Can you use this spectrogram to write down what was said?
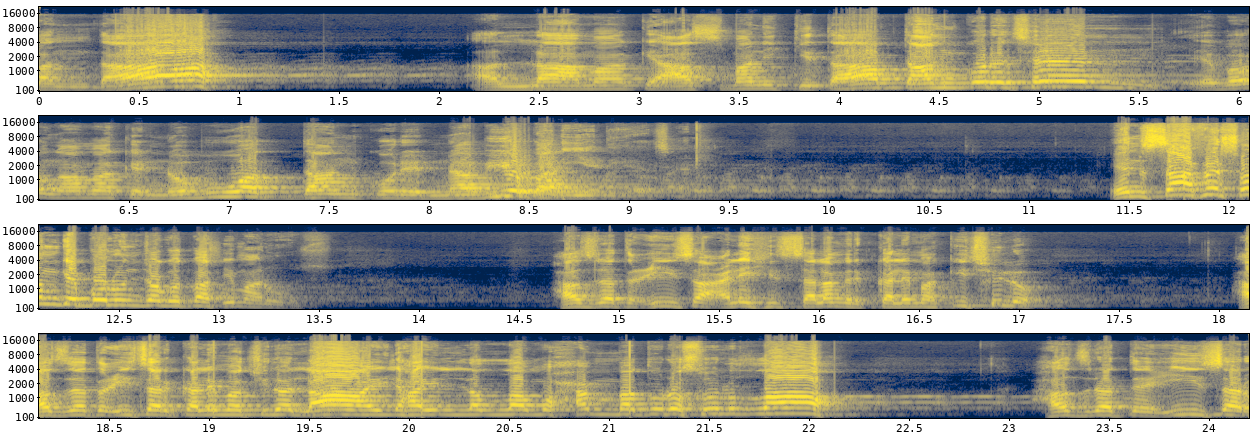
বান্দা। আল্লাহ আমাকে আসমানি কিতাব দান করেছেন এবং আমাকে নবুয়ত দান করে নবীও বানিয়ে দিয়েছেন। ইনসাফের সঙ্গে বলুন জগৎবাসী মানুষ। হজরত ঈসা আলাইহিস সালামের কালেমা কি ছিল? হজরত ঈসার কালেমা ছিল, লা ইলাহা ইল্লাল্লাহ মুহাম্মাদুর রাসূলুল্লাহ। হজরত ঈসার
